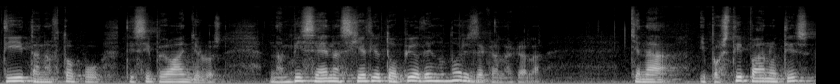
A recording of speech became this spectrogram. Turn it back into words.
τι ήταν αυτό που της είπε ο άγγελος. Να μπει σε ένα σχέδιο το οποίο δεν γνώριζε καλά-καλά και να υποστεί πάνω της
